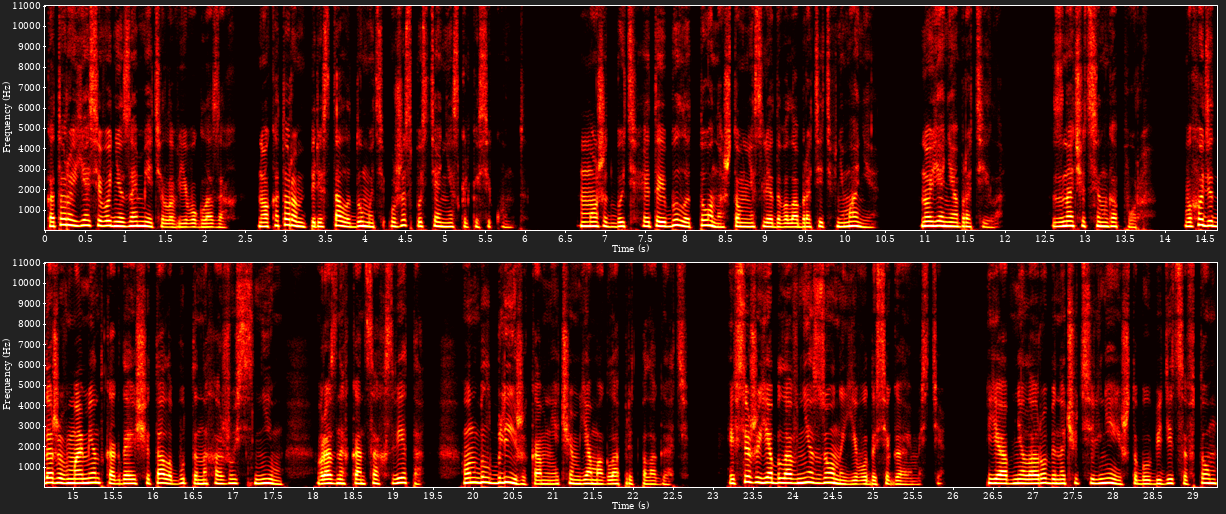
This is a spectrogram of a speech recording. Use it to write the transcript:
которое я сегодня заметила в его глазах, но о котором перестала думать уже спустя несколько секунд. Может быть, это и было то, на что мне следовало обратить внимание, но я не обратила. Значит, Сингапур. Выходит, даже в момент, когда я считала, будто нахожусь с ним в разных концах света, он был ближе ко мне, чем я могла предполагать. И все же я была вне зоны его досягаемости. Я обняла Робина чуть сильнее, чтобы убедиться в том,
